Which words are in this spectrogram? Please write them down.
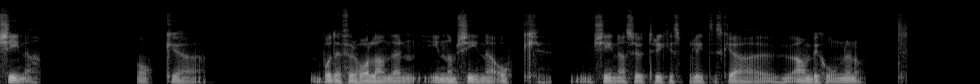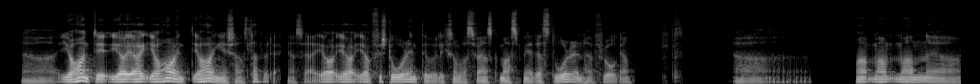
Kina och eh, både förhållanden inom Kina och Kinas utrikespolitiska eh, ambitioner. Uh, jag, har inte, jag, jag, jag, har inte, jag har ingen känsla för det kan jag säga. Jag, jag, jag förstår inte liksom vad svensk massmedia står i den här frågan. Uh, man, man, man, uh,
